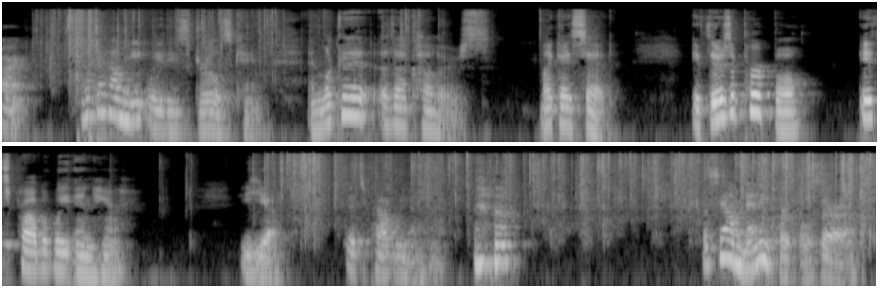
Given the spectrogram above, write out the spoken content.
All right, look at how neatly these drills came. And look at the colors. Like I said, if there's a purple, it's probably in here. Yeah, it's probably in here. Let's see how many purples there are.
